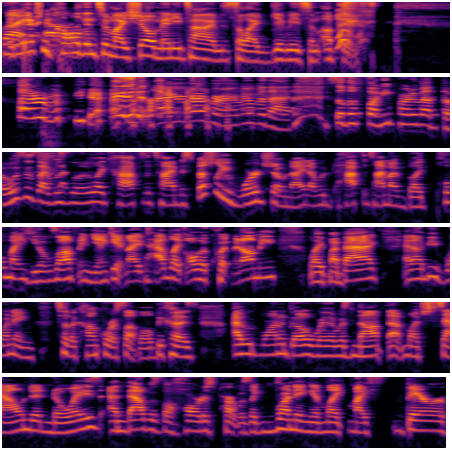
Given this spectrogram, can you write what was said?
but and you actually um, called into my show many times to like give me some updates. I remember. Yeah. I remember. I remember that. So the funny part about those is I was literally like half the time, especially award show night, I would half the time I'd like pull my heels off and yank it, and I'd had like all the equipment on me, like my bag, and I'd be running to the concourse level because I would want to go where there was not that much sound and noise, and that was the hardest part was like running in like my bare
